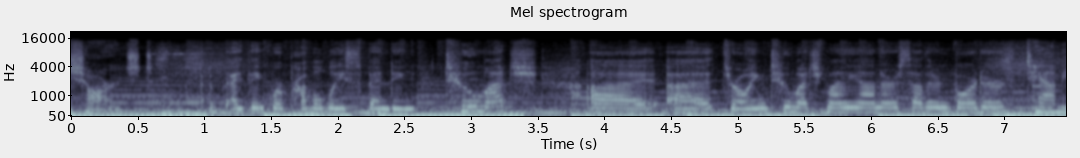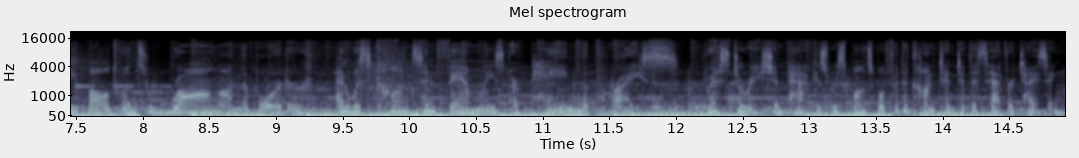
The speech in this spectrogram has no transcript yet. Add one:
charged. I think we're probably spending too much, uh, uh, throwing too much money on our southern border. Tammy Baldwin's wrong on the border, and Wisconsin families are paying the price. Restoration PAC is responsible for the content of this advertising.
